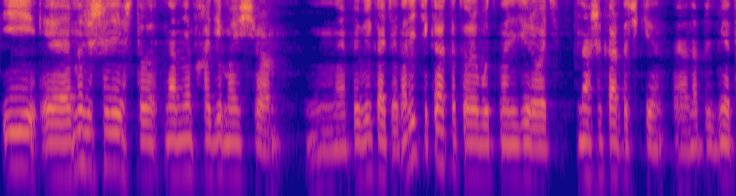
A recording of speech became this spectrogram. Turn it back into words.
И э, мы решили, что нам необходимо еще привлекать аналитика, который будет анализировать наши карточки э, на предмет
